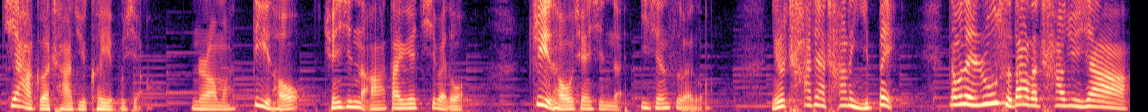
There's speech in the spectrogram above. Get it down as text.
价格差距可以不小，你知道吗？D 头全新的啊，大约七百多；G 头全新的一千四百多。你说差价差了一倍，那么在如此大的差距下，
